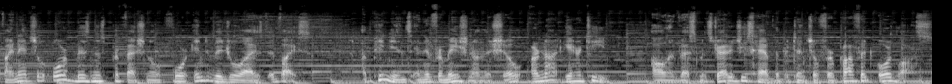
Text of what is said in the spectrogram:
financial, or business professional for individualized advice. Opinions and information on this show are not guaranteed. All investment strategies have the potential for profit or loss.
